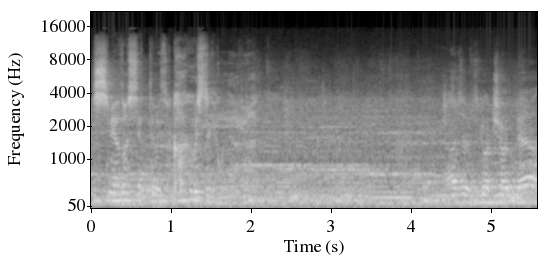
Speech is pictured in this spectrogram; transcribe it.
締め落としてやってみる覚悟しとけこの野郎。I just got choked out.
